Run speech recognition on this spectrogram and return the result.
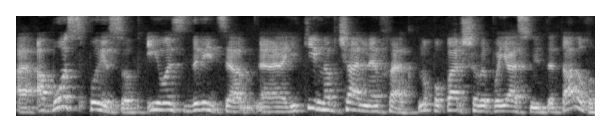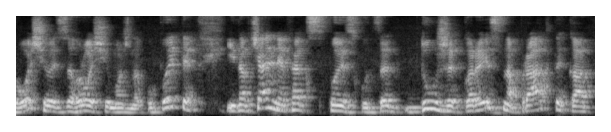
Е, Або список. І ось дивіться, е, який навчальний ефект. Ну, по-перше, ви пояснюєте, та гроші, ось за гроші можна купити. І навчальний ефект списку це дуже корисна практика.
